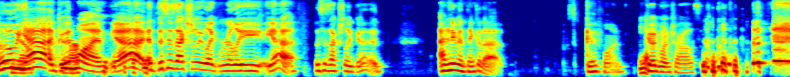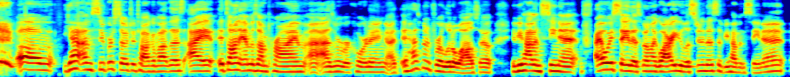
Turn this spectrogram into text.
oh you know, yeah, good know. one. Yeah, this is actually like really yeah, this is actually good. I didn't even think of that. It's a good one. Yeah. Good one, Charles. um, yeah, I'm super stoked to talk about this. I it's on Amazon Prime uh, as we're recording. I, it has been for a little while, so if you haven't seen it, I always say this, but I'm like, why are you listening to this if you haven't seen it?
